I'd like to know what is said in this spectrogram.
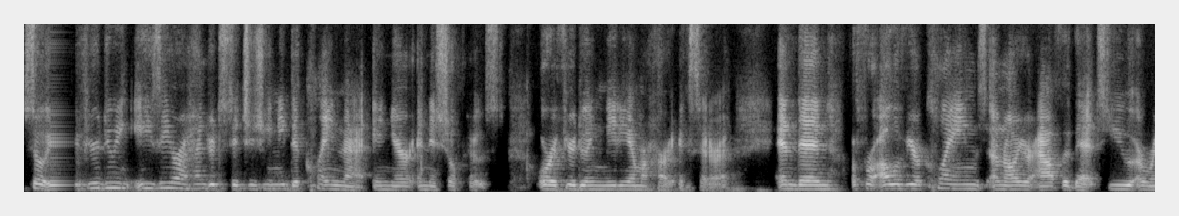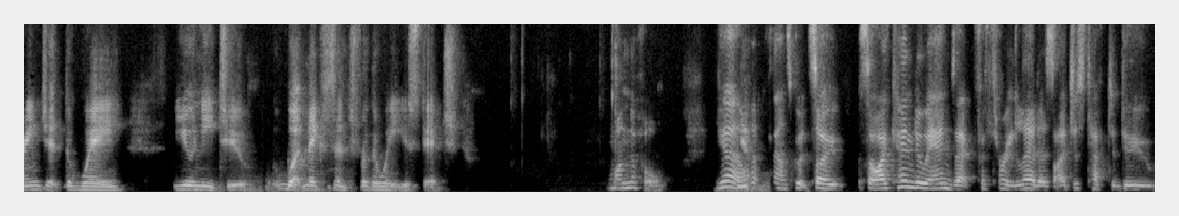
So if you're doing easy or 100 stitches, you need to claim that in your initial post. Or if you're doing medium or hard, etc. And then for all of your claims and all your alphabets, you arrange it the way you need to, what makes sense for the way you stitch. Wonderful. Yeah, yeah, that sounds good. So so I can do Anzac for three letters. I just have to do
